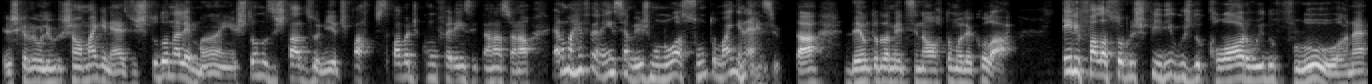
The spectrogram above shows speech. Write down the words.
Ele escreveu um livro que chama Magnésio, estudou na Alemanha, estudou nos Estados Unidos, participava de conferência internacional. Era uma referência mesmo no assunto magnésio, tá? Dentro da medicina ortomolecular. Ele fala sobre os perigos do cloro e do flúor, né?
